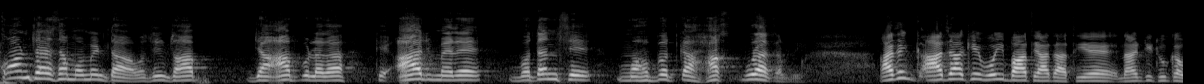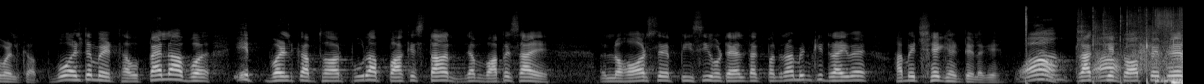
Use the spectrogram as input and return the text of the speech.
कौन सा ऐसा मोमेंट था वसीम साहब जहाँ आपको लगा कि आज मैंने वतन से मोहब्बत का हक पूरा कर दिया? आई थिंक आज आके वही बात याद आती है 92 का वर्ल्ड कप। वो अल्टीमेट था वो पहला वर्ल्ड कप था और पूरा पाकिस्तान जब वापस आए लाहौर से पीसी होटल तक 15 मिनट की ड्राइव है हमें छः घंटे लगे। वाह ट्रक के टॉप पे फिर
